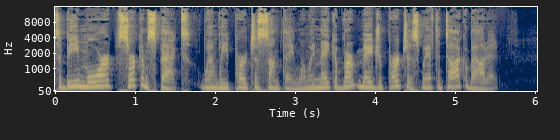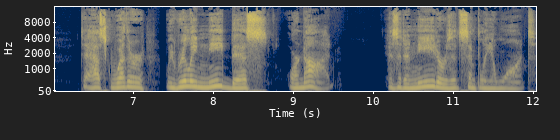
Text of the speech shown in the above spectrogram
to be more circumspect when we purchase something. When we make a major purchase, we have to talk about it to ask whether we really need this or not. Is it a need or is it simply a want?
